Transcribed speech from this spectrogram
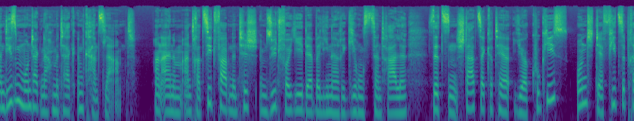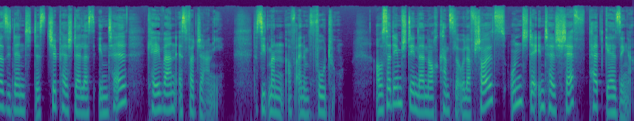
An diesem Montagnachmittag im Kanzleramt. An einem anthrazitfarbenen Tisch im Südfoyer der Berliner Regierungszentrale sitzen Staatssekretär Jörg Cookies und der Vizepräsident des Chipherstellers Intel, Keyvan Esfajani. Das sieht man auf einem Foto. Außerdem stehen da noch Kanzler Olaf Scholz und der Intel-Chef Pat Gelsinger.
